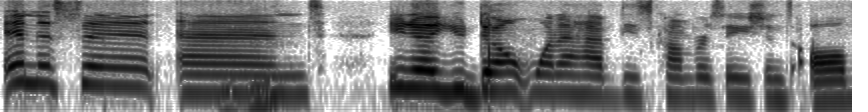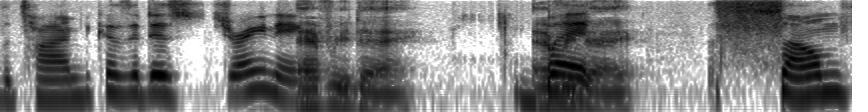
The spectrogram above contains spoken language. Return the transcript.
innocent, Mm-hmm. and you know you don't want to have these conversations all the time because it is draining. Every day. Every but day. some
